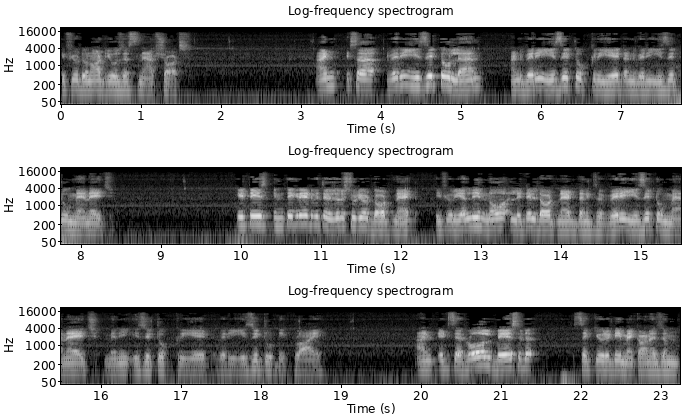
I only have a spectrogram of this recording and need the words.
if you do not use the snapshots. And it's a very easy to learn and very easy to create and very easy to manage. It is integrated with Visual Studio .NET. If you really know little .NET then it's a very easy to manage very easy to create very easy to deploy. And it's a role based security mechanism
